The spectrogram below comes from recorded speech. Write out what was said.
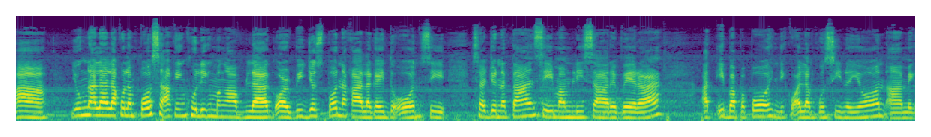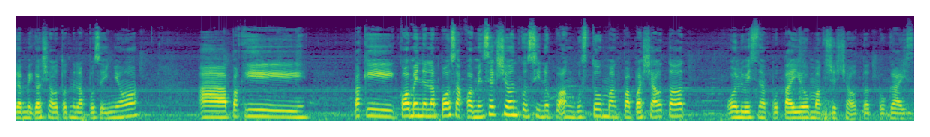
ah yung naalala ko lang po sa aking huling mga vlog or videos po, nakalagay doon si Sir Jonathan, si Ma'am Lisa Rivera, at iba pa po, hindi ko alam kung sino yon Ah, mega mega shoutout na lang po sa inyo. Ah, paki paki-comment na lang po sa comment section kung sino po ang gusto magpapa-shoutout. Always na po tayo mag-shoutout po guys.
